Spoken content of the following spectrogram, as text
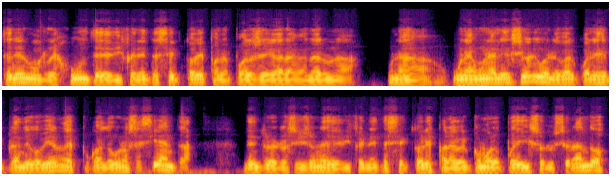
tener un rejunte de diferentes sectores para poder llegar a ganar una, una, una, una elección y bueno, ver cuál es el plan de gobierno después cuando uno se sienta dentro de los sillones de diferentes sectores para ver cómo lo puede ir solucionando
